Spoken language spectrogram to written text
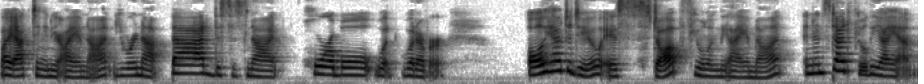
by acting in your I am not. You are not bad. This is not horrible, what, whatever. All you have to do is stop fueling the I am not and instead fuel the I am.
